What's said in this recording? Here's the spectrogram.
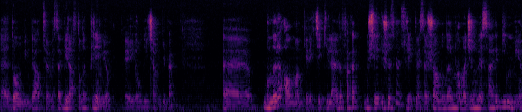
E, doğum günde atıyorum mesela bir haftalık premium e, yollayacağım gibi. E, bunları almam gerekecek ileride. Fakat müşteri düşünsene sürekli mesela şu an bunların amacını vesaire bilmiyor.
